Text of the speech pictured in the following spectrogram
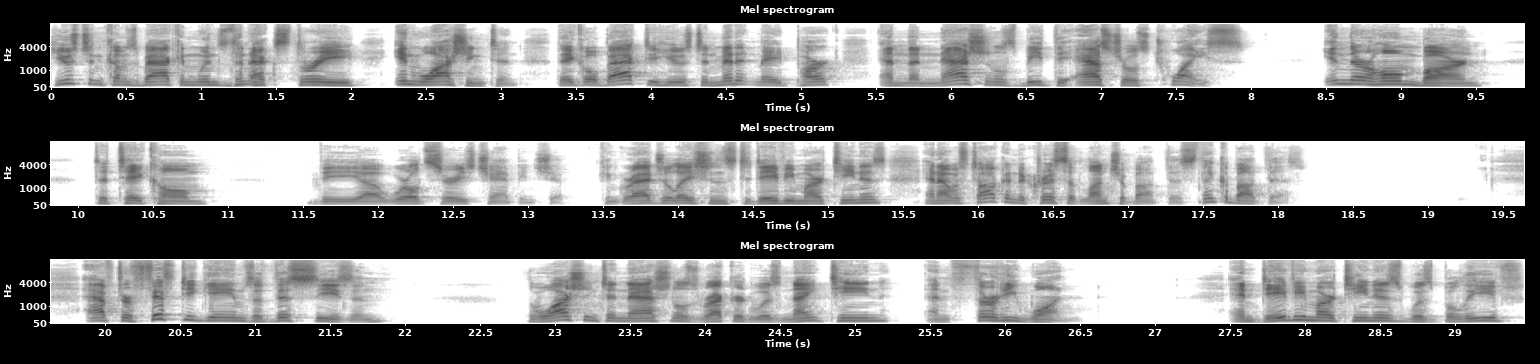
Houston comes back and wins the next three in Washington. They go back to Houston, Minute Maid Park, and the Nationals beat the Astros twice in their home barn to take home the uh, World Series championship. Congratulations to Davey Martinez. And I was talking to Chris at lunch about this. Think about this. After 50 games of this season, the Washington Nationals record was 19 and 31 and Davey Martinez was believed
